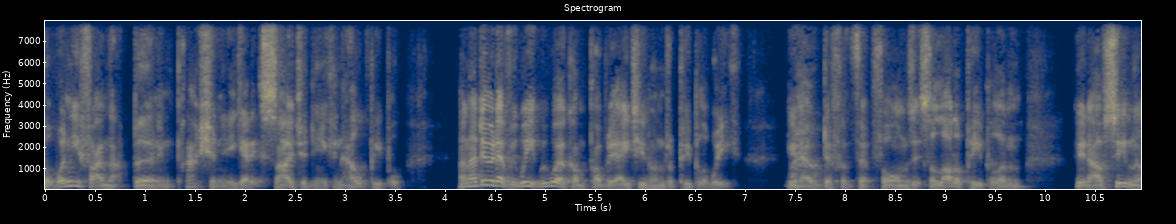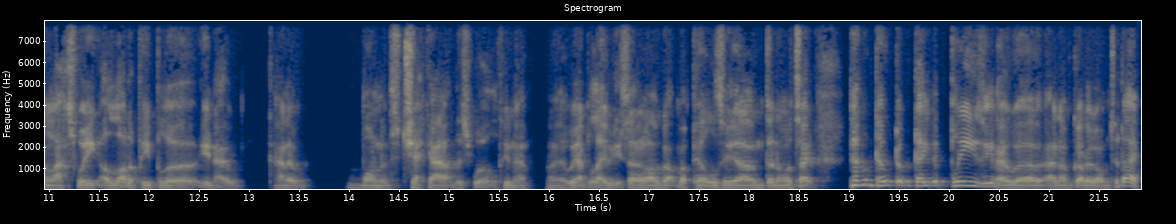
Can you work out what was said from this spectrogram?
But when you find that burning passion and you get excited and you can help people, and I do it every week. We work on probably eighteen hundred people a week, you wow. know, different th- forms. It's a lot of people, and you know, I've seen in the last week a lot of people are, you know, kind of wanted to check out this world. You know, uh, we had a lady say, "Oh, I've got my pills here. I don't know what to take." Don't, don't, don't take it, please. You know, uh, and I've got it on today.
